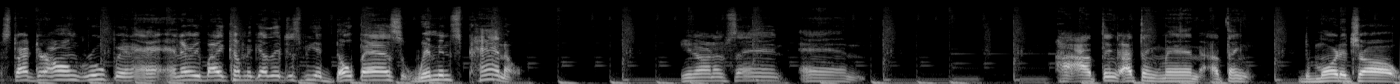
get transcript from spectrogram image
start their own group and, and everybody come together just be a dope ass women's panel. You know what I'm saying? And I, think I think man, I think the more that y'all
